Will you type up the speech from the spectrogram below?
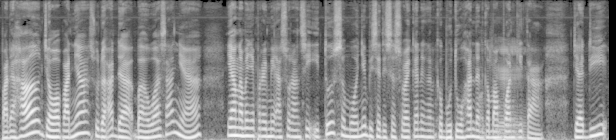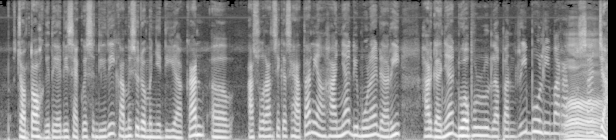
Padahal jawabannya sudah ada bahwasanya yang namanya premi asuransi itu semuanya bisa disesuaikan dengan kebutuhan dan okay. kemampuan kita. Jadi contoh gitu ya di Sekwi sendiri kami sudah menyediakan uh, asuransi kesehatan yang hanya dimulai dari harganya 28.500 wow. saja.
